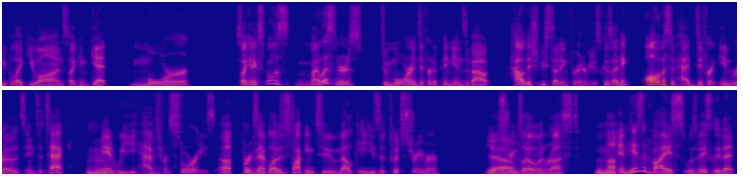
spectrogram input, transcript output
people like you on so I can get more so I can expose my listeners to more and different opinions about how they should be studying for interviews because I think all of us have had different inroads into tech Mhm. and we have different stories. Uh, for example, I was just talking to Melkey, he's a Twitch streamer, yeah streams like and Rust. Mhm. Uh, and his advice was basically that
